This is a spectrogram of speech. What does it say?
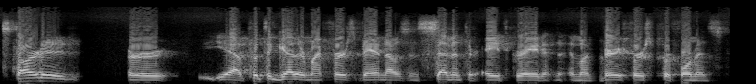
Started or yeah, put together my first band. I was in seventh or eighth grade, and my very first performance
